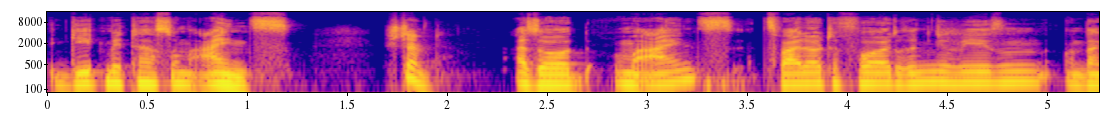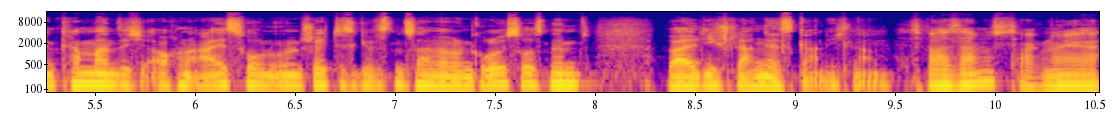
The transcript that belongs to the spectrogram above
geht mittags um eins. stimmt. Also um eins, zwei Leute vorher drin gewesen und dann kann man sich auch ein Eis holen, ohne ein schlechtes Gewissen zu haben, wenn man ein größeres nimmt, weil die Schlange ist gar nicht lang. Es war Samstag, naja,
